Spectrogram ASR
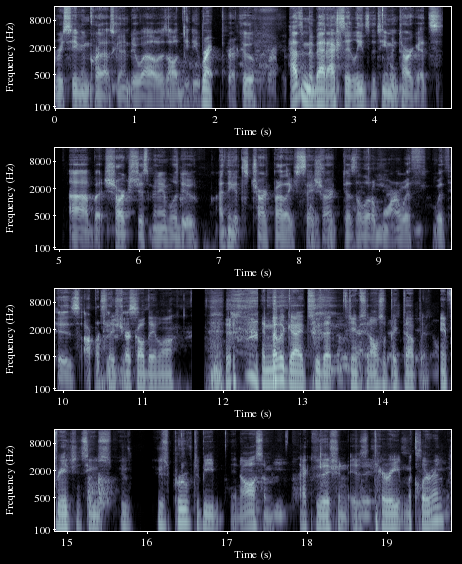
receiving core that was going to do well, it was all DD Right. Westbrook, who hasn't been bad. Actually, leads the team in targets. Uh, but Shark's just been able to do. I think it's Shark, but I like to say Shark does a little more with with his I'll say opportunities. Shark all day long. another guy too that Jameson also picked up in, free agency who's, who- who's proved to be an awesome acquisition is Terry McLaurin.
